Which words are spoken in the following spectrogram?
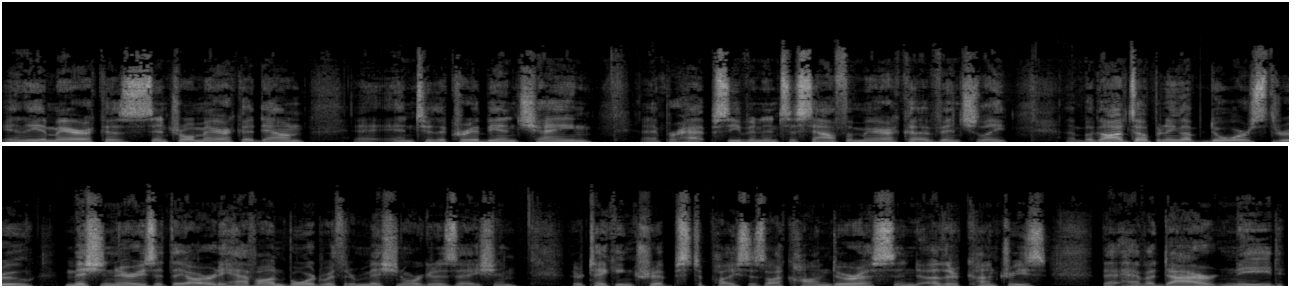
in the Americas, Central America, down uh, into the Caribbean chain, and perhaps even into South America eventually. Uh, but God's opening up doors through missionaries that they already have on board with their mission organization. They're taking trips to places like Honduras and other countries that have a dire need.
